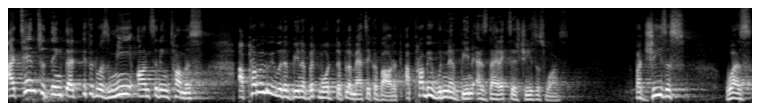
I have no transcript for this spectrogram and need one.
I tend to think that if it was me answering Thomas, I probably would have been a bit more diplomatic about it. I probably wouldn't have been as direct as Jesus was. But Jesus was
